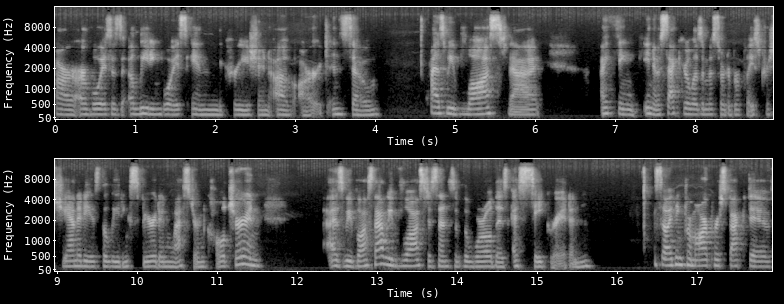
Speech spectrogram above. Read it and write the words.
our, our voice as a leading voice in the creation of art. And so as we've lost that i think you know secularism has sort of replaced christianity as the leading spirit in western culture. And as we've lost that we've lost a sense of the world as, as sacred. And so i think from our perspective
